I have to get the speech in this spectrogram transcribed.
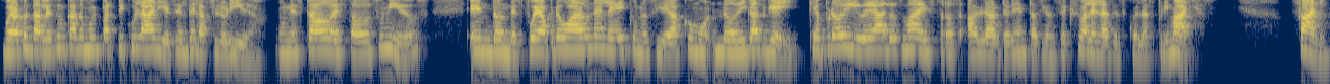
Voy a contarles un caso muy particular y es el de la Florida, un estado de Estados Unidos, en donde fue aprobada una ley conocida como No digas gay, que prohíbe a los maestros hablar de orientación sexual en las escuelas primarias. Fanny,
